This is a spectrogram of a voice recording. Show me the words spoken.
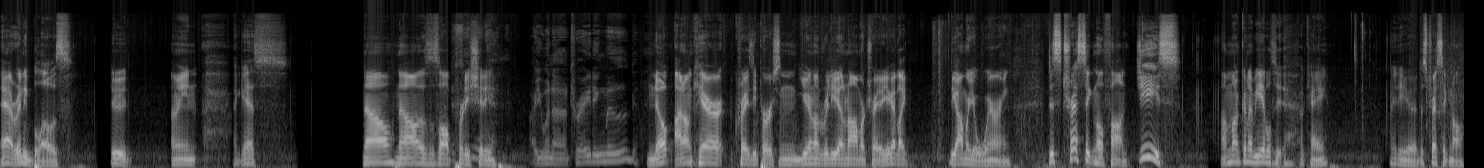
Yeah, it really blows. Dude, I mean, I guess. No, no, this is all pretty shitty. again. Are you in a trading mood? Nope, I don't care, crazy person. You're not really an armor trader. You got like the armor you're wearing. Distress signal found. Jeez. I'm not gonna be able to. Okay. Radio. Distress signal.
